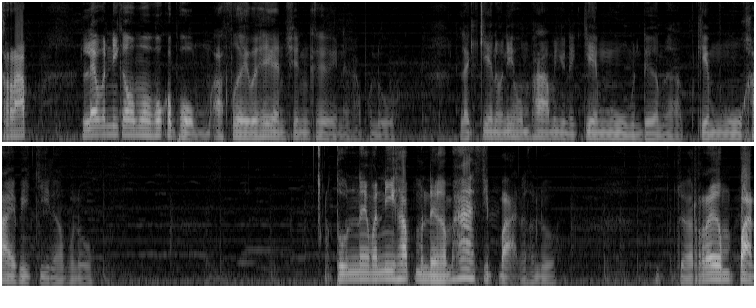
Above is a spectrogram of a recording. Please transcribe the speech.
ครับ และวันนี้ก็มาพบกับผมอาเฟยไว้ให้กันเช่นเคยนะครับคุณดู และเกมวันนี้ผมพามาอยู่ในเกมงูเหมือนเดิมนะครับ เกมงูค่ายพีจีนะครับคุณดู ทุนในวันนี้ครับเหมือนเดิมห้าสิบบาทนะคุณดู จะเริ่มปั่น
